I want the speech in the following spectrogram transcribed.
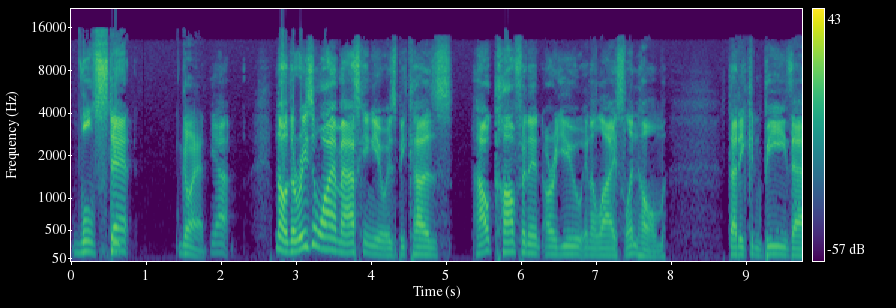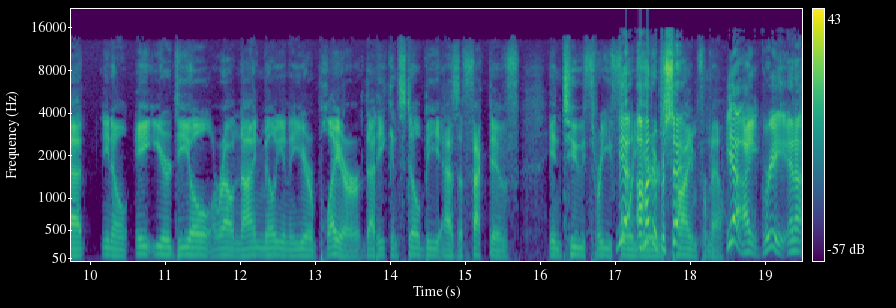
we'll stand go ahead. Yeah. No, the reason why I'm asking you is because how confident are you in Elias Lindholm that he can be that, you know, eight year deal around nine million a year player that he can still be as effective in two, three, four Yeah, years 100%. time from now? Yeah, I agree. And I,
